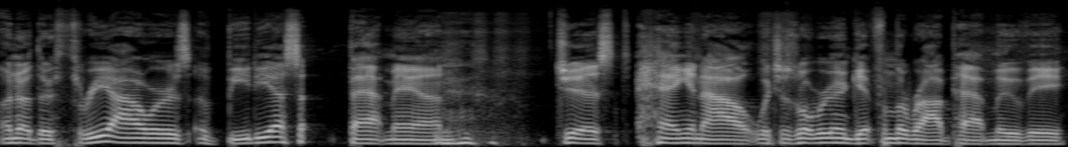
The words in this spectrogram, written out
another three hours of BDS Batman just hanging out, which is what we're going to get from the Rob Pat movie,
